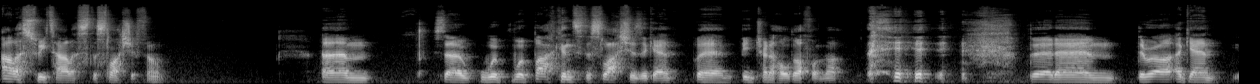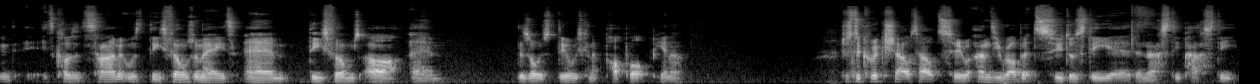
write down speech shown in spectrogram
Alice Sweet Alice, the slasher film. Um, so we're, we're back into the slashers again. Um, been trying to hold off on that. but um, there are, again, it's because at the time it was these films were made, um, these films are, um, there's always, they always kind of pop up, you know. Just a quick shout out to Andy Roberts, who does the uh, the Nasty Pasty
